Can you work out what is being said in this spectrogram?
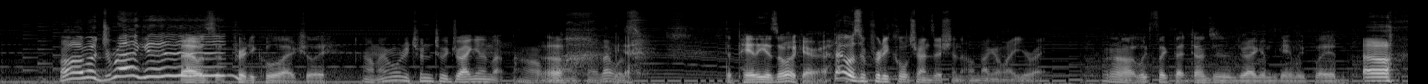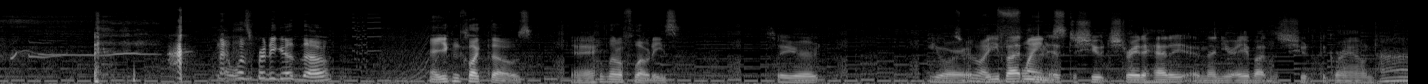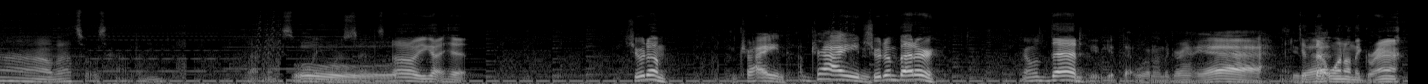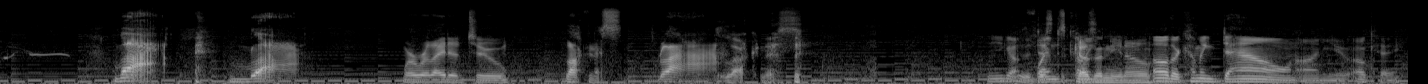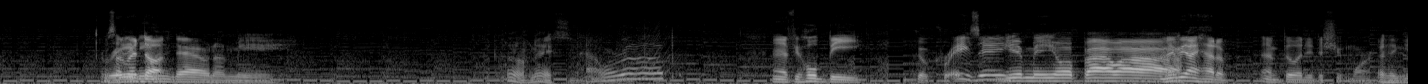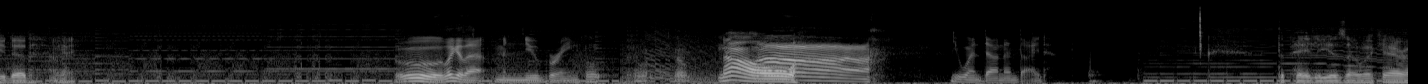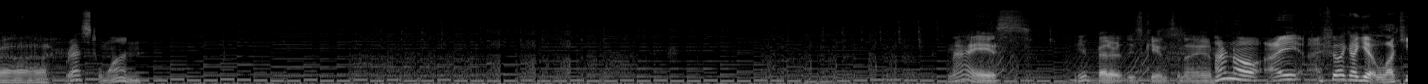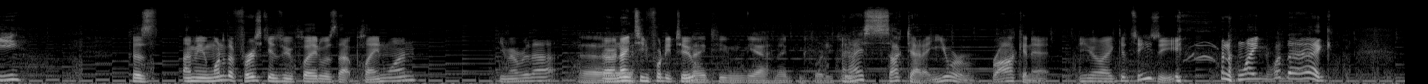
I'm a dragon. That was pretty cool, actually. Oh, remember when we turned into a dragon? And that, oh, man, that was yeah. The Paleozoic era. that was a pretty cool transition. Though. I'm not gonna lie, you're right. Oh, it looks like that Dungeons and Dragons game we played. Oh, that was pretty good though. Yeah, you can collect those, Okay. the little floaties. So your your Sort of like B button flames. is to shoot straight ahead, and then your A button is to shoot at the ground. Oh, that's what was happening. That makes more sense. Oh, you got hit. Shoot him! I'm trying. I'm trying. Shoot him better. You're almost dead. You get that one on the ground. Yeah. Get that? one on the ground. Blah. Blah. We're related to Loch Ness. Blah. Loch Ness. You got He's flames distant coming. cousin, you know. Oh, they're coming down on you. Okay. What's that red dot? down on me. Oh, nice. Power up. And if you hold B, go crazy. Give me your power. Maybe I had a, an ability to shoot more. I think you did. Okay. Ooh, look at that maneuvering. Yeah. Oh, no. No. Ah! You went down and died. The Paleozoic era. Rest one. Nice. You're better at these games than I am. I don't know. I, I feel like I get lucky. Because, I mean, one of the first games we played was that plane one. You remember that? Uh, or 1942? 19, yeah, 1942. And I sucked at it. You were rocking it. And you're like, it's easy. and I'm like, what the heck?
